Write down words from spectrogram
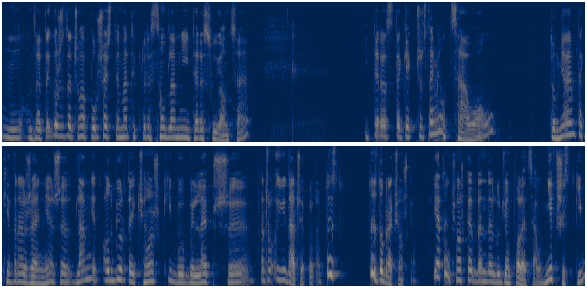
Mm, dlatego że zaczęła poruszać tematy, które są dla mnie interesujące. I teraz, tak jak przeczytałem ją całą, to miałem takie wrażenie, że dla mnie odbiór tej książki byłby lepszy. Znaczy, inaczej, tak, to jest, to jest dobra książka. Ja tę książkę będę ludziom polecał. Nie wszystkim.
